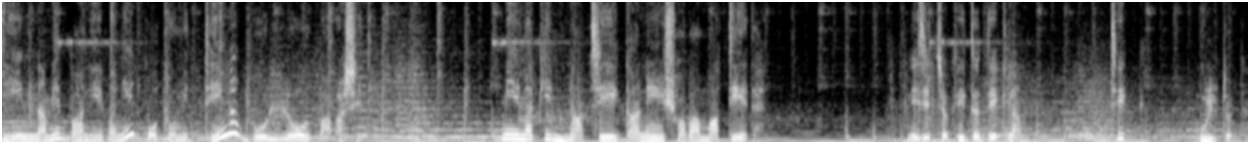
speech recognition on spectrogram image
মেয়ের নামে বানিয়ে বানিয়ে কত মিথ্যেই না বলল ওর বাবা সেদিন। মেয়ে নাকি নাচে, গানে সবা মাতিয়ে দেয়। নিজের চোখেই তো দেখলাম, ঠিক উল্টোটা।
